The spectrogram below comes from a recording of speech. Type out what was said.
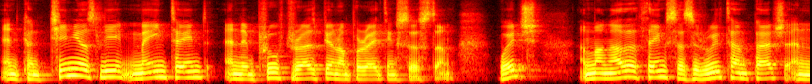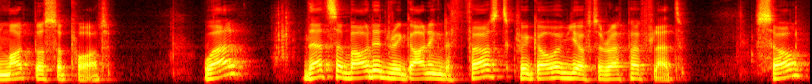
and continuously maintained and improved Raspbian operating system, which, among other things, has a real-time patch and Modbus support. Well, that's about it regarding the first quick overview of the RevPi Flat. So,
